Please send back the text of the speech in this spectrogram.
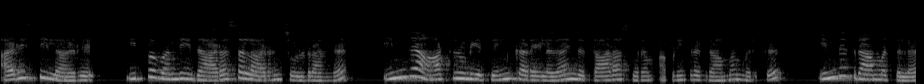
அரிசிலாறு இப்போ வந்து இது அரசலாறுன்னு சொல்கிறாங்க இந்த ஆற்றினுடைய தென்கரையில் தான் இந்த தாராசுரம் அப்படின்ற கிராமம் இருக்கு. இந்த கிராமத்தில்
